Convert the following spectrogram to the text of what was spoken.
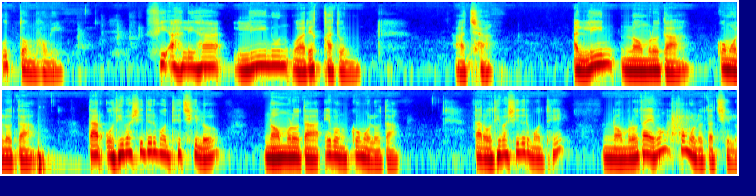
উত্তম ভূমি। ফি আহলিহা লিনুন ওয়া রেক্কাতুন। আচ্ছা আর লিন নম্রতা, কোমলতা, তার অধিবাসীদের মধ্যে ছিল নম্রতা এবং কোমলতা। তার অধিবাসীদের মধ্যে নম্রতা এবং কোমলতা ছিল।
